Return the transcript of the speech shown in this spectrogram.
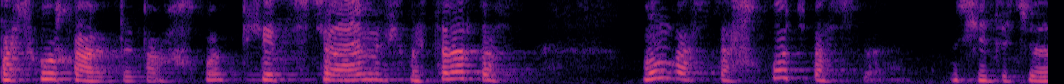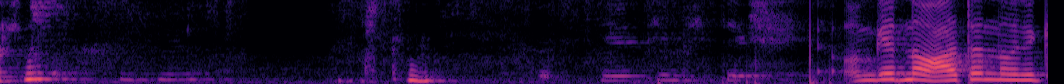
бас хөрхөн харагдаад байгаа байхгүй. Тэгэхээр чи амар их материал бас мөнгө бас авахгүйч бас шийдэж болно. Тийм биш тий. Ингээд нөө одоо нөө нэг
